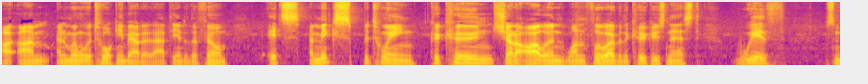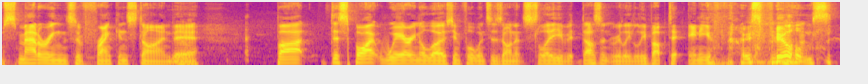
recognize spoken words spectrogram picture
I, um, and when we were talking about it at the end of the film, it's a mix between Cocoon, Shutter Island, One Flew Over the Cuckoo's Nest, with some smatterings of Frankenstein Yeah. there. But despite wearing all those influences on its sleeve, it doesn't really live up to any of those films.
